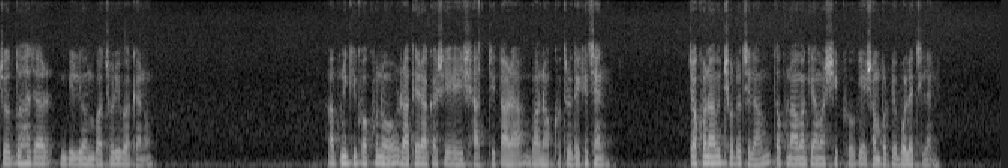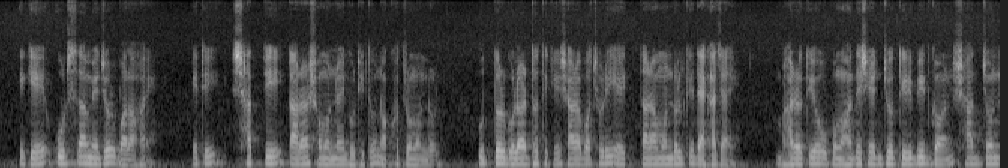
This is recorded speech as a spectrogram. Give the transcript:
চোদ্দ হাজার বিলিয়ন বছরই বা কেন? আপনি কি কখনো রাতের আকাশে এই সাতটি তারা বা নক্ষত্র দেখেছেন? যখন আমি ছোট ছিলাম, তখন আমাকে আমার শিক্ষক এ সম্পর্কে বলেছিলেন। একে উর্সা মেজর বলা হয়। এটি সাতটি তারার সমন্বয়ে গঠিত নক্ষত্রমণ্ডল। উত্তর গোলার্ধ থেকে সারা বছরই এই তারামণ্ডলকে দেখা যায়। ভারতীয় উপমহাদেশের জ্যোতির্বিদগণ সাতজন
